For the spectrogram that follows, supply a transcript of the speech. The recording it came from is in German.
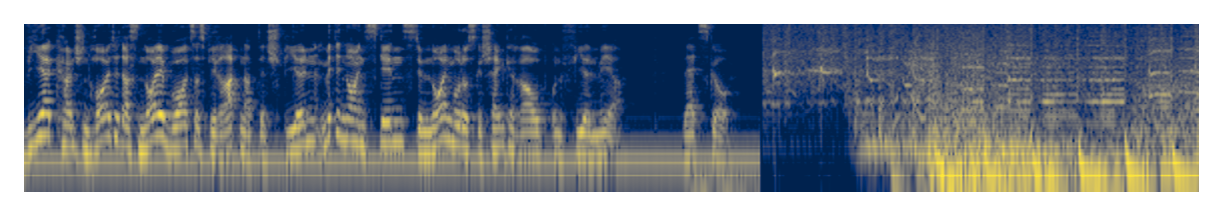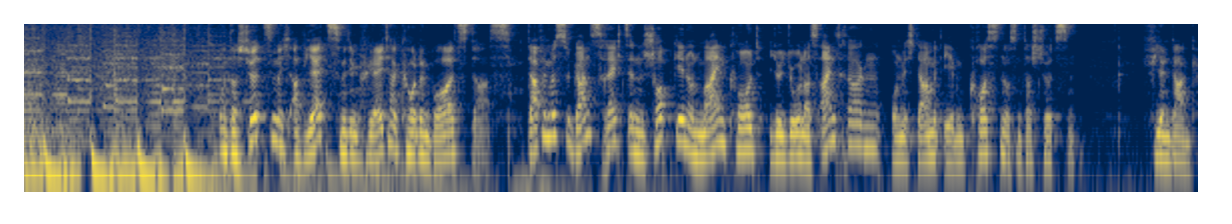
Wir können schon heute das neue Brawlstars Piraten Update spielen, mit den neuen Skins, dem neuen Modus Geschenkeraub und viel mehr. Let's go! Unterstütze mich ab jetzt mit dem Creator Code in Ballstars. Dafür müsst du ganz rechts in den Shop gehen und meinen Code JOJONAS eintragen und mich damit eben kostenlos unterstützen. Vielen Dank.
